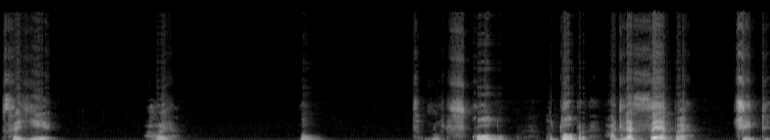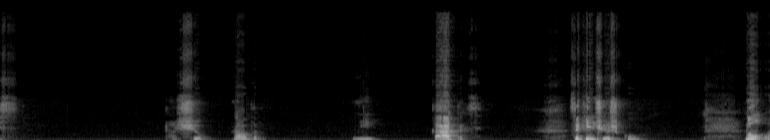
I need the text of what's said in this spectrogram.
Все є. Але, ну, ну, школу, добре, а для себе вчитись. А що, надо? Ні. А. Закінчує школу. Ну,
